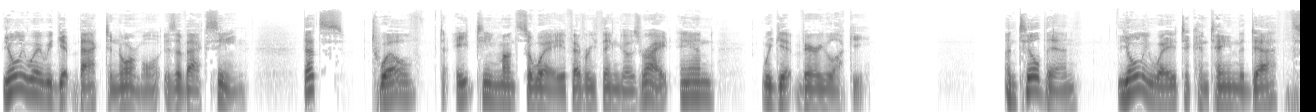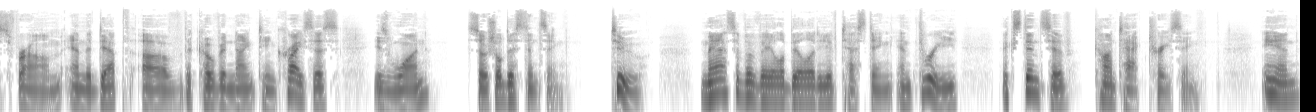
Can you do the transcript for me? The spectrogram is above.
The only way we get back to normal is a vaccine. That's 12 to 18 months away if everything goes right, and we get very lucky. Until then, the only way to contain the deaths from and the depth of the COVID 19 crisis is 1. Social distancing, 2. Massive availability of testing, and 3. Extensive contact tracing. And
